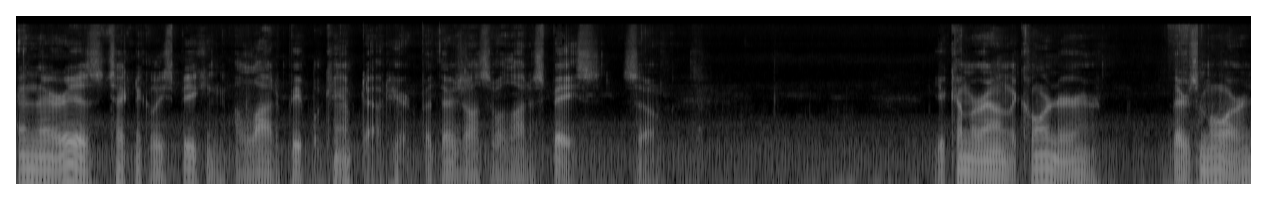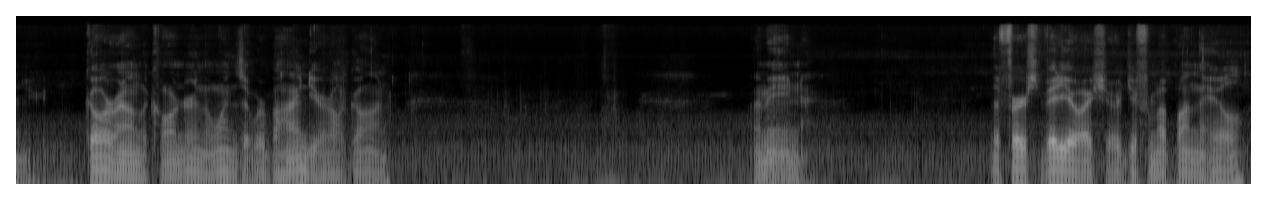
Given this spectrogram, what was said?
And there is, technically speaking, a lot of people camped out here, but there's also a lot of space. So you come around the corner, there's more, and you go around the corner, and the ones that were behind you are all gone. I mean, the first video I showed you from up on the hill,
